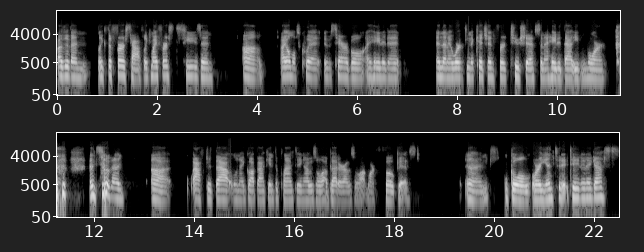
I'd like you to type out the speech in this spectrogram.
other than like the first half like my first season um i almost quit it was terrible i hated it and then i worked in the kitchen for two shifts and i hated that even more and so then uh after that when i got back into planting i was a lot better i was a lot more focused and goal oriented i guess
